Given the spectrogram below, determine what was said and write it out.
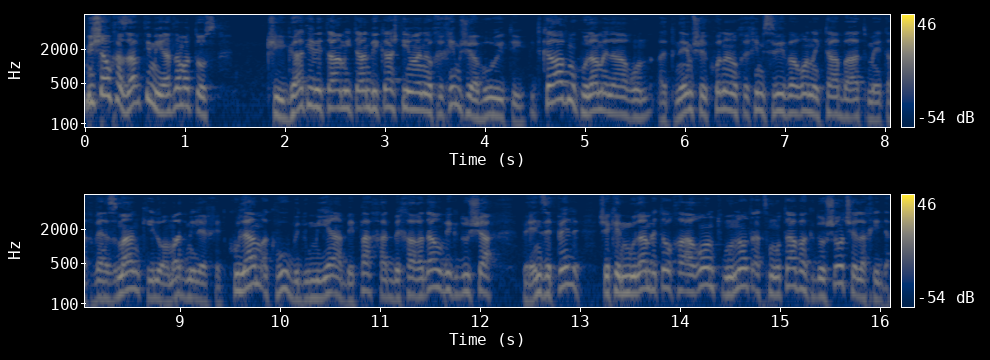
משם חזרתי מיד למטוס. כשהגעתי לתא המטען ביקשתי מהנוכחים שיעברו איתי. התקרבנו כולם אל הארון. על פניהם של כל הנוכחים סביב הארון הייתה הבעת מתח, והזמן כאילו עמד מלכת. כולם עקבו בדומייה, בפחד, בחרדה ובקדושה. ואין זה פלא, שכן מולם בתוך הארון תמונות עצמותיו הקדושות של החידה.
